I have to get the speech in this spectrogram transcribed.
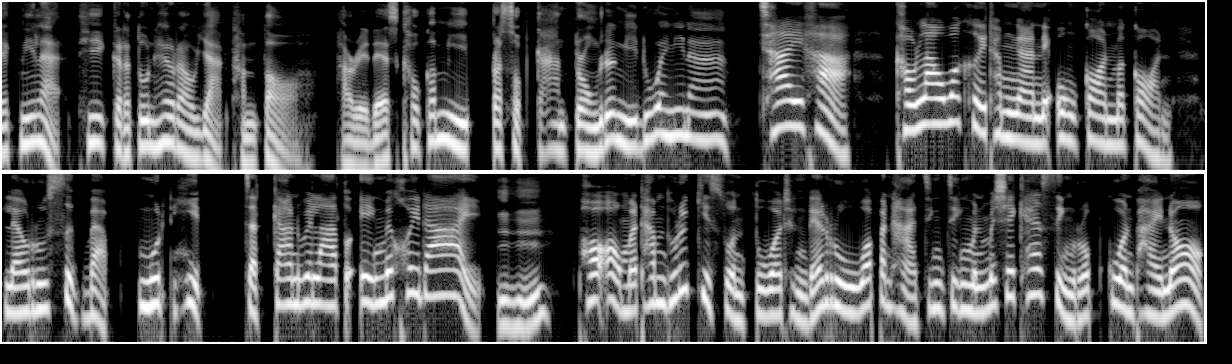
ล็ก ๆ นี่แหละ ที่กระตุ้นให้เราอยากทำต่อ h a r r y d e s เขาก็มีประสบการณ์ตรงเรื่องนี้ด้วยนี่นาใช่ค่ะ เขาเล่าว่าเคยทำงานในองค์กรมาก่อน แล้วรู้สึกแบบหงุดหงิด จัดการเวลาตัวเองไม่ค่อยได้ อือหือพอออกมาทำธุรกิจส่วนตัวถึงได้รู้ว่าปัญหาจริง ๆ มันไม่ใช่แค่สิ่งรบกวนภายนอก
